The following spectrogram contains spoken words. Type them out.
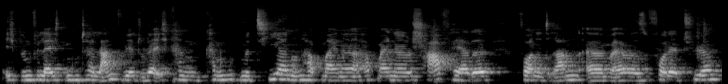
ich bin vielleicht ein guter Landwirt oder ich kann, kann gut mit Tieren und habe meine, hab meine Schafherde vorne dran, ähm, also vor der Tür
